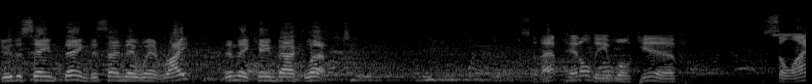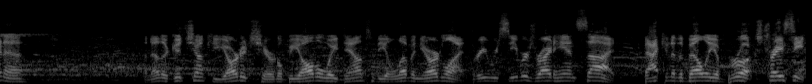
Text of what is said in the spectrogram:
do the same thing. This time they went right, then they came back left. So that penalty will give Salina Another good chunk of yardage here. It'll be all the way down to the 11 yard line. Three receivers, right hand side. Back into the belly of Brooks. Tracy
